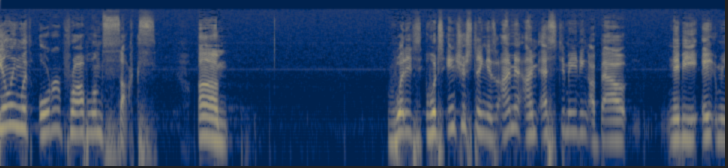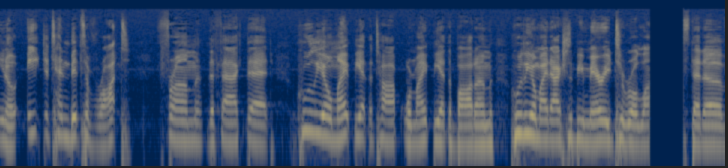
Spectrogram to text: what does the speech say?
Dealing with order problems sucks. Um, what it's what's interesting is I'm I'm estimating about maybe eight you know eight to ten bits of rot from the fact that Julio might be at the top or might be at the bottom. Julio might actually be married to Roland instead of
